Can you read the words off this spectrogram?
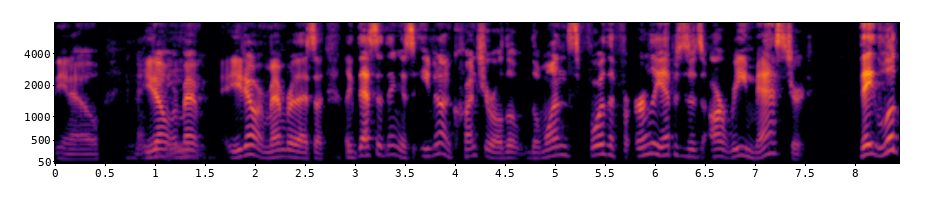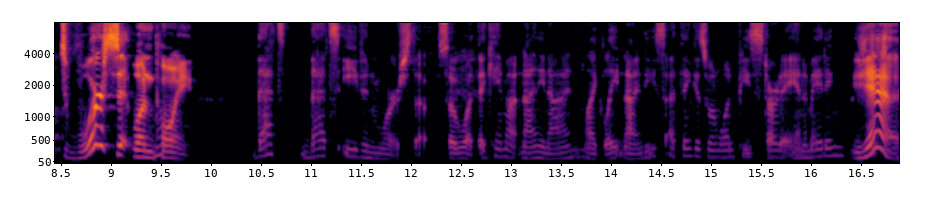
You know, you don't remember. You don't remember that stuff. Like that's the thing is even on Crunchyroll, the the ones for the for early episodes are remastered. They looked worse at one point. That's that's even worse though. So what? They came out ninety nine, like late nineties, I think, is when One Piece started animating. Yeah,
